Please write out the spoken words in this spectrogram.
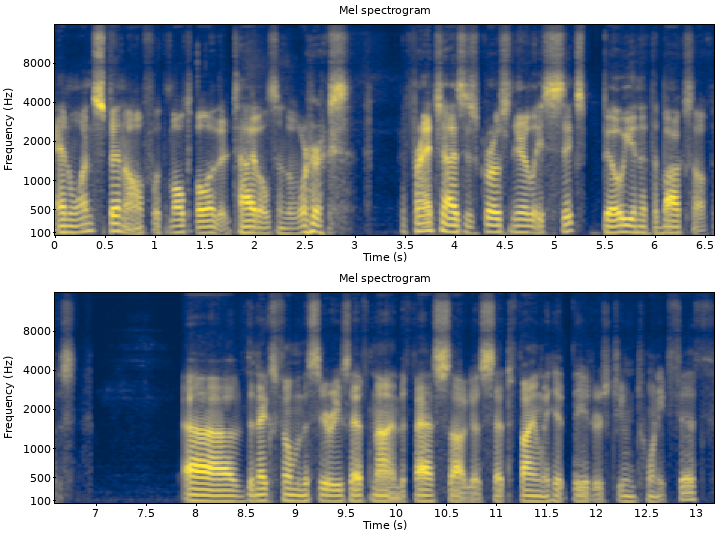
and one spin-off with multiple other titles in the works. The franchise has grossed nearly 6 billion at the box office. Uh, the next film in the series, F9, The Fast Saga, is set to finally hit theaters June 25th.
